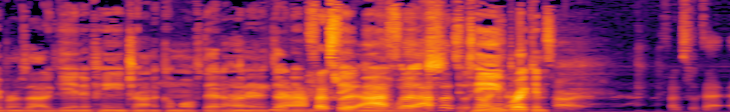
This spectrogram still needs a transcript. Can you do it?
Abrams out again if he ain't trying to come off that 130 Nah, I fucks with. million I, with fuck, I fucks If with he ain't breaking, I fucks with that.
